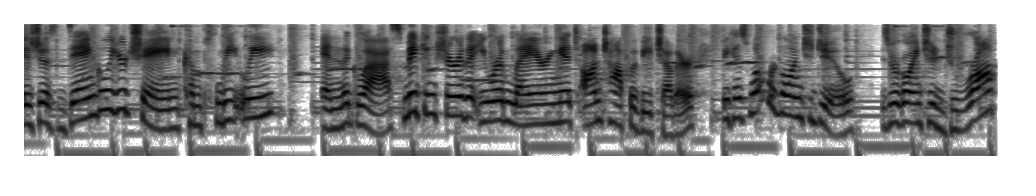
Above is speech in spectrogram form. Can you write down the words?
is just dangle your chain completely in the glass, making sure that you are layering it on top of each other because what we're going to do is we're going to drop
